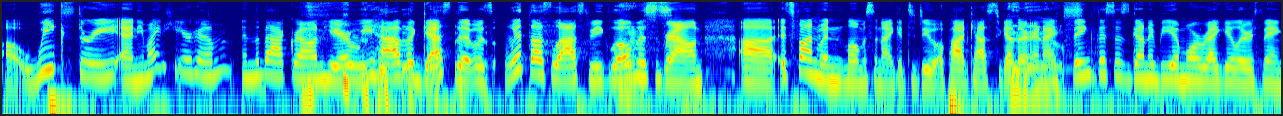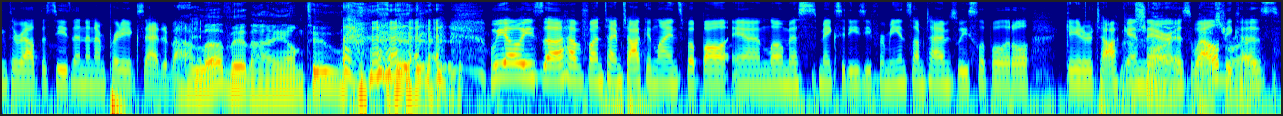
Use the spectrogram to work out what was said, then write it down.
uh, week three, and you might hear him in the background here. We have a guest that was with us last week, Lomas Yes. Brown. Uh, it's fun when Lomas and I get to do a podcast together, It and I think this is going to be a more regular thing throughout the season, and I'm pretty excited about I it. I love it. I am too. We always uh, have a fun time talking Lions football, and Lomas makes it easy for me. And sometimes we slip a little Gator talk That's in there right. as well That's right. because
